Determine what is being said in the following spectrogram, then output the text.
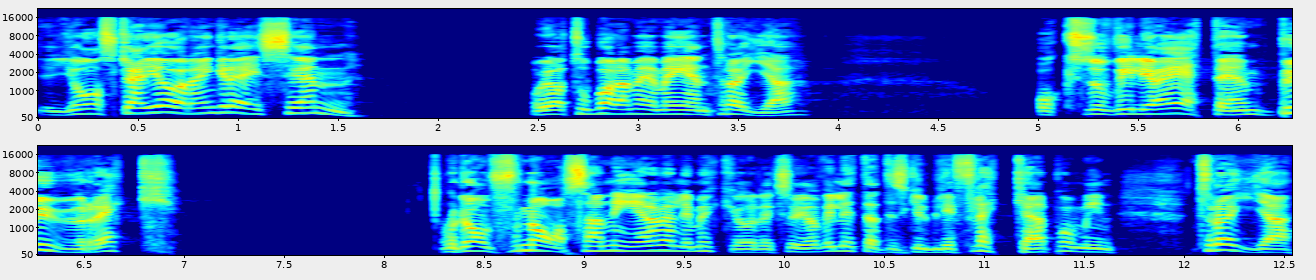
jag ska göra en grej sen. Och jag tog bara med mig en tröja. Och så vill jag äta en burek. Och de fnasar ner väldigt mycket. Och liksom, jag ville inte att det skulle bli fläckar på min tröja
